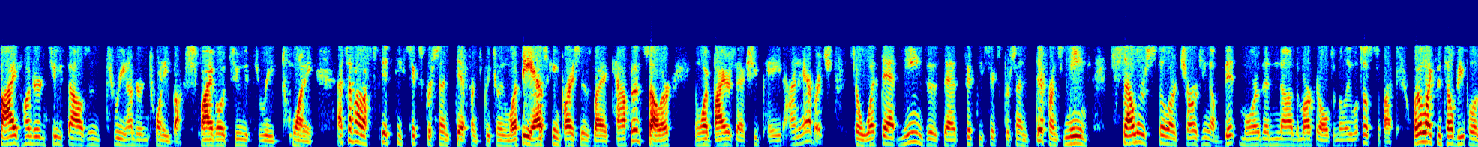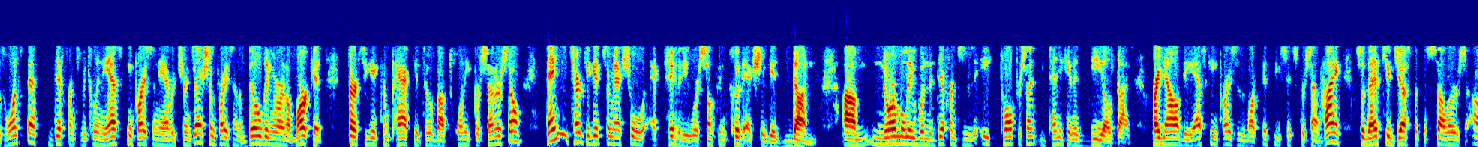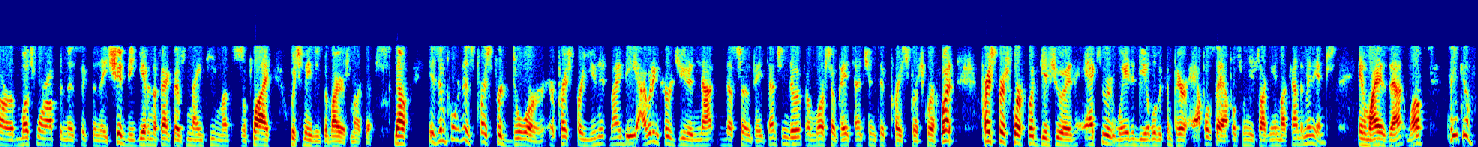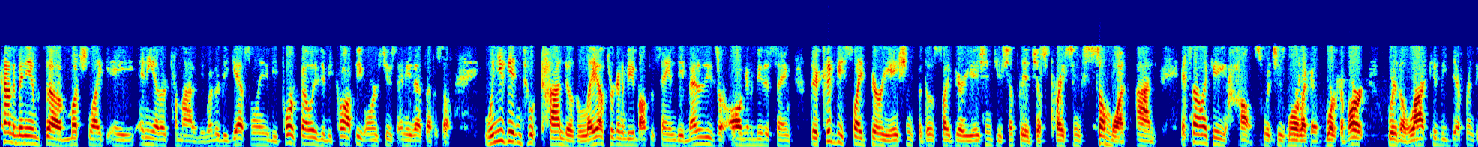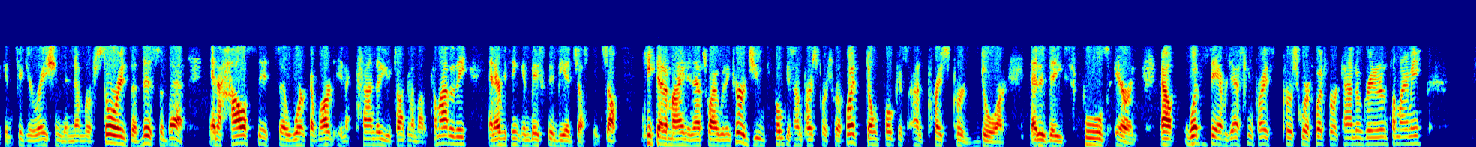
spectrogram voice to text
Five hundred two thousand three hundred and twenty bucks, five hundred two three twenty. That's about a fifty six percent difference between what the asking price is by a confident seller and what buyers actually paid on average. So what that means is that 56% difference means sellers still are charging a bit more than uh, the market ultimately will justify. What I like to tell people is once that difference between the asking price and the average transaction price in a building or in a market starts to get compacted to about 20% or so, then you start to get some actual activity where something could actually get done. Um, normally, when the difference is 8 12%, you tend to get a deal done. Right now, the asking price is about 56% high, so that suggests that the sellers are much more optimistic than they should be, given the fact that there's 19 months of supply, which means it's the buyer's market. Now, as important as price per door or price per unit might be, I would encourage you to not necessarily pay attention to it, but more so pay attention to price per square foot. Price per square foot gives you an accurate way to be able to compare apples to apples when you're talking about condominiums. And why is that? Well, think of condominiums uh, much like a any other commodity, whether it be gasoline, it be pork bellies, it be coffee, orange juice, any of that type of stuff. When you get into a condo, the layouts are going to be about the same. The amenities are all going to be the same. There could be slight variations, but those slight variations you simply adjust pricing somewhat on. It's not like a house, which is more like a work of art where the lot could be different, the configuration, the number of stories, the this or that. In a house, it's a work of art. In a condo, you're talking about a commodity, and everything can basically be adjusted. So keep that in mind, and that's why I would encourage you focus on price per square foot. Don't focus on price per door. That is a fool's errand. Now, what's the average asking price per square foot for a condo Greater Downtown Miami?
